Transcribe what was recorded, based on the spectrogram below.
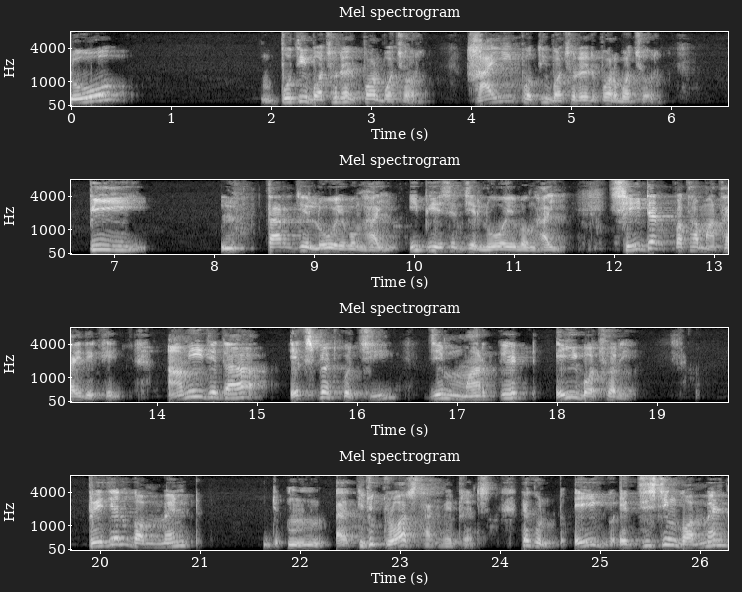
লো প্রতি বছরের পর বছর হাই প্রতি বছরের পর বছর পি তার যে লো এবং হাই ইপিএস এর যে লো এবং হাই সেইটার কথা মাথায় রেখে আমি যেটা এক্সপেক্ট করছি যে মার্কেট এই বছরে প্রেজেন্ট গভর্নমেন্ট কিছু ক্লজ থাকবে ফ্রেন্ডস দেখুন, এই এক্সিস্টিং গভর্নমেন্ট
